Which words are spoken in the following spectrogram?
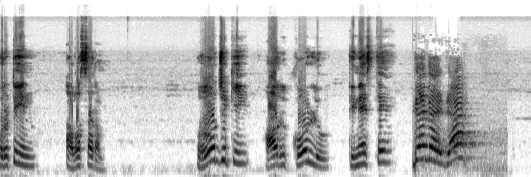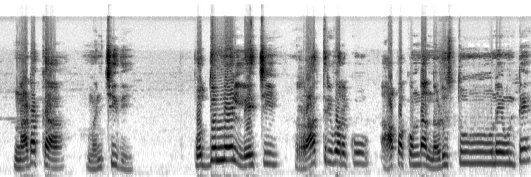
ప్రోటీన్ అవసరం. రోజుకి ఆరు కోళ్ళు తినేస్తే నడక మంచిది. పొద్దున్నే లేచి రాత్రి వరకు ఆపకుండా నడుస్తూనే ఉంటే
